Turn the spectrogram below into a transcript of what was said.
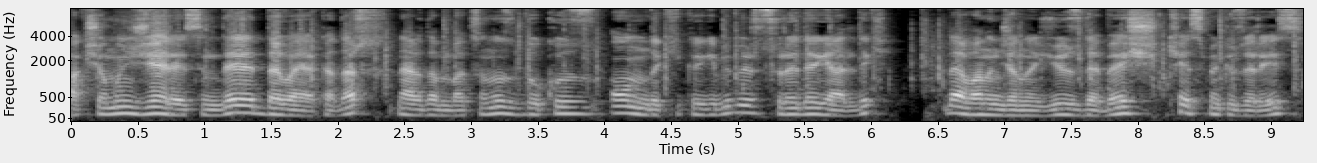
Akşamın JR'sinde Deva'ya kadar nereden baksanız 9-10 dakika gibi bir sürede geldik. Deva'nın canı %5 kesmek üzereyiz.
